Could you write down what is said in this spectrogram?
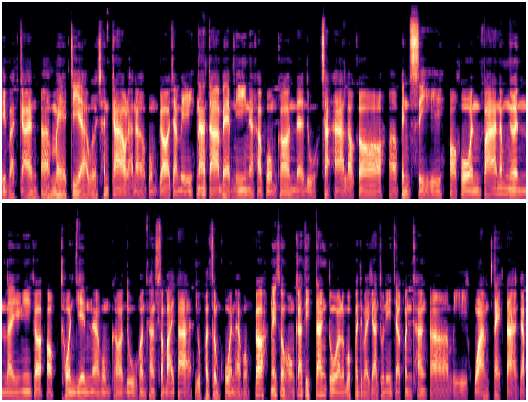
ฏิบัติการอ่า Media เวอร์ชัน9 แล้วนะครับผมก็จะมีหน้าตาแบบนี้นะครับผมก็ดูสะอาดแล้วก็เป็นสีออกโทนฟ้าน้ำเงินอะไรอย่างนี้ก็ออกโทนเย็นนะครับผมก็ดูค่อนข้างสบายตาอยู่พอสมควรนะครับผมก็ในส่วนของการติดตั้งตัวระบบปฏิบัติการตัวนี้จะค่อนข้างมีความแตกต่างกับ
